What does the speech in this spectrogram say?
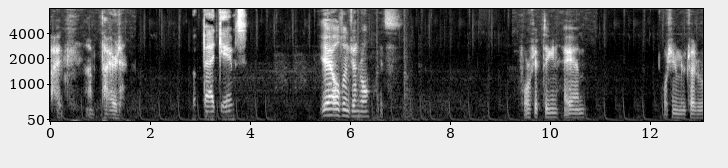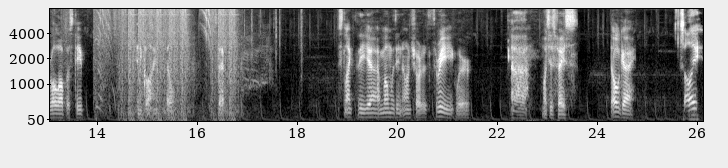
I, I'm tired. of bad games. Yeah, also in general, it's 4:15 a.m. Watching you try to roll up a steep incline hill step. Like the uh, moment in Uncharted 3 where, uh, what's his face, the old guy. Sully?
